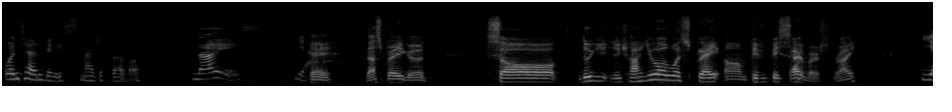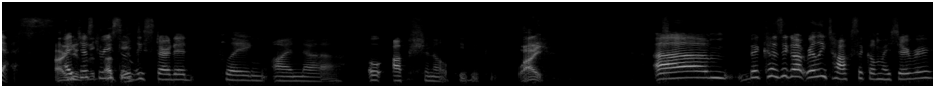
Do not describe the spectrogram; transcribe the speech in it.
110 base magic level. nice. Yeah. Okay, that's pretty good. So, do you do you- have you always play on PvP servers, right? Yes. Are I just recently started playing on uh optional PvP. Why? Um, because it got really toxic on my server.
